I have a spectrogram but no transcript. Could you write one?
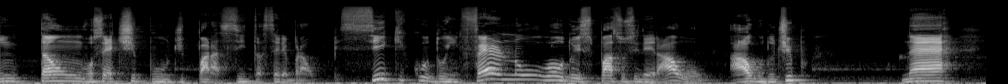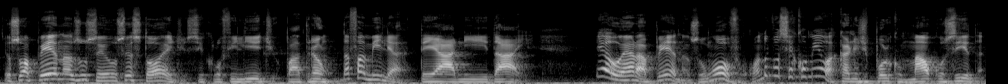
Então você é tipo de parasita cerebral psíquico do inferno ou do espaço sideral ou algo do tipo? Né, eu sou apenas o seu cestoide ciclofilídeo padrão da família Teanidae. Eu era apenas um ovo quando você comeu a carne de porco mal cozida,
